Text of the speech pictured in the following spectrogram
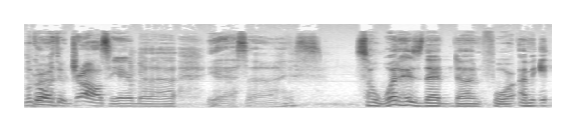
I'm going right. through draws here, but uh, yeah, so it's. So what has that done for? I mean, it,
